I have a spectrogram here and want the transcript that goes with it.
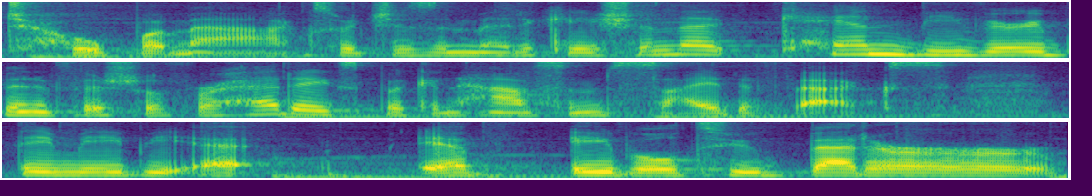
Topamax, which is a medication that can be very beneficial for headaches but can have some side effects. They may be able to better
